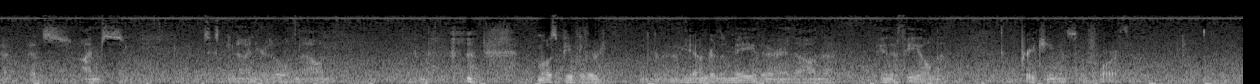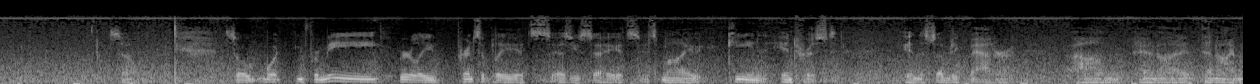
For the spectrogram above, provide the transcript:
that that's I'm 69 years old now, and, and most people are younger than me. They're in the, on the in the field, preaching and so forth. So. So what for me really principally it's as you say it's it's my keen interest in the subject matter, um, and I then I'm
